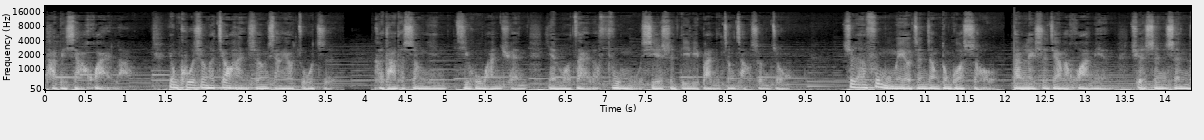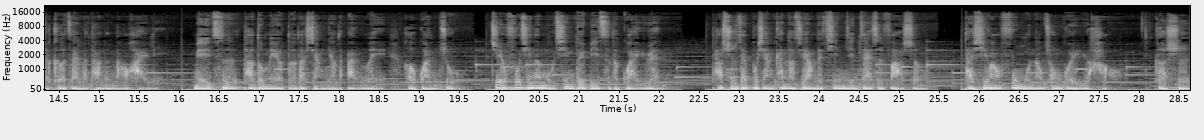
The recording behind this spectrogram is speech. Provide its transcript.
他被吓坏了，用哭声和叫喊声想要阻止，可他的声音几乎完全淹没在了父母歇斯底里般的争吵声中。虽然父母没有真正动过手，但类似这样的画面却深深地刻在了他的脑海里。每一次他都没有得到想要的安慰和关注，只有父亲和母亲对彼此的怪怨。他实在不想看到这样的情景再次发生。他希望父母能重归于好，可是，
